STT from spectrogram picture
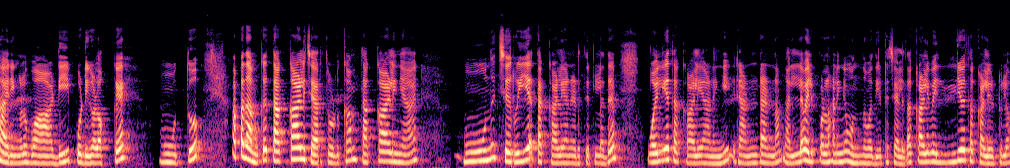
കാര്യങ്ങളും വാടി പൊടികളൊക്കെ മൂത്തു. അപ്പോൾ നമുക്ക് തക്കാളി ചേർത്ത് കൊടുക്കാം. തക്കാളി ഞാൻ മൂന്ന് ചെറിയ തക്കാളിയാണ് എടുത്തിട്ടുള്ളത്. വലിയ തക്കാളിയാണെങ്കിൽ രണ്ടെണ്ണം നല്ല വലിപ്പമുള്ളതാണെങ്കിൽ ഒന്ന് മതി കേട്ടോ ചില തക്കാളി വലിയ തക്കാളി കിട്ടുമല്ലോ.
